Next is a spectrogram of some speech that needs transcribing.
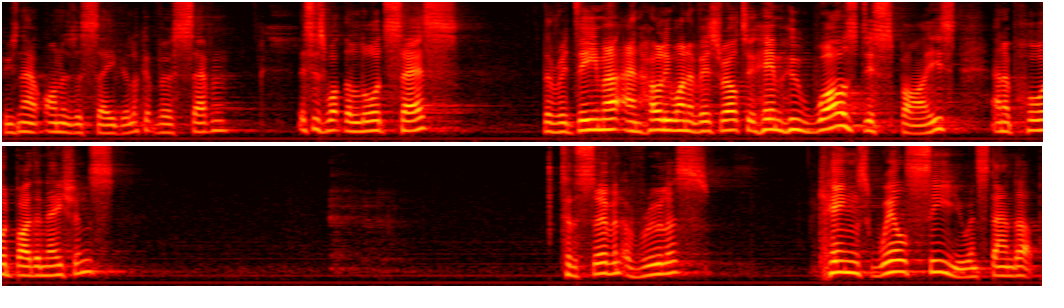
who's now honored as Savior. Look at verse 7. This is what the Lord says the Redeemer and Holy One of Israel, to him who was despised and abhorred by the nations, to the servant of rulers. Kings will see you and stand up.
